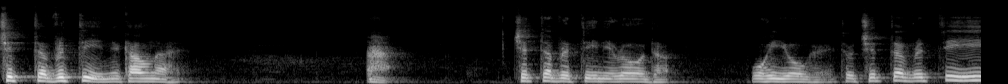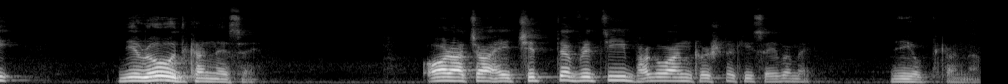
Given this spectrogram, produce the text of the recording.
चित्त वृत्ति निकालना है चित्त वृत्ति निरोध वही योग है तो चित्त वृत्ति निरोध करने से और अच्छा है चित्त वृत्ति भगवान कृष्ण की सेवा में नियुक्त करना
